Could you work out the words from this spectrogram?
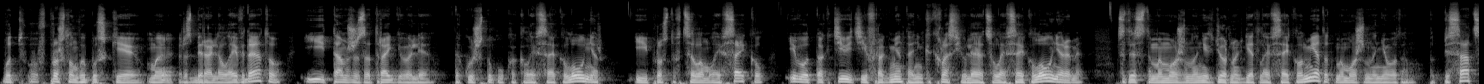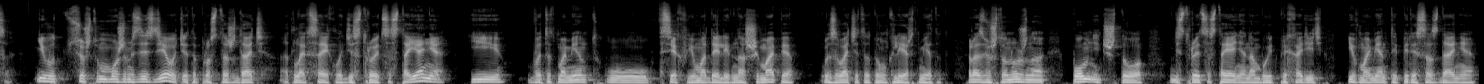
Вот в прошлом выпуске мы разбирали Live Data, и там же затрагивали такую штуку, как Lifecycle Owner, и просто в целом lifecycle. И вот Activity и фрагменты, они как раз являются lifecycle оунерами. Соответственно, мы можем на них дернуть get lifecycle метод, мы можем на него там подписаться. И вот все, что мы можем здесь сделать, это просто ждать от lifecycle дестроить состояние, и в этот момент у всех view-моделей в нашей мапе вызывать этот onCleared метод. Разве что нужно помнить, что дестроить состояние нам будет приходить и в моменты пересоздания,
